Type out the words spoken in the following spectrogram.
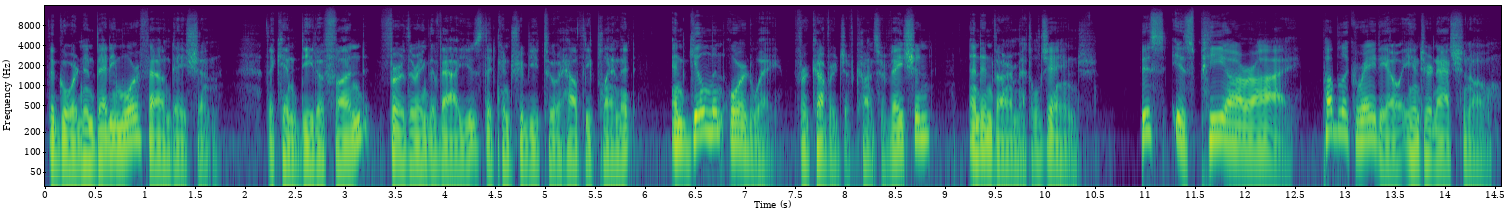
The Gordon and Betty Moore Foundation, the Kendeda Fund, furthering the values that contribute to a healthy planet, and Gilman Ordway for coverage of conservation and environmental change. This is PRI, Public Radio International.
